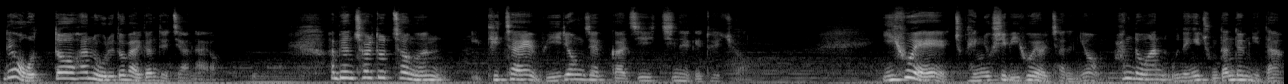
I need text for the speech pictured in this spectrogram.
근데 어떠한 오류도 발견되지 않아요. 한편 철도청은 기차의 위령제까지 지내게 되죠. 이후에 162호 열차는요, 한동안 운행이 중단됩니다.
